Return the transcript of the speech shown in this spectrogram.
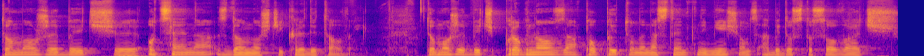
To może być y, ocena zdolności kredytowej. To może być prognoza popytu na następny miesiąc, aby dostosować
